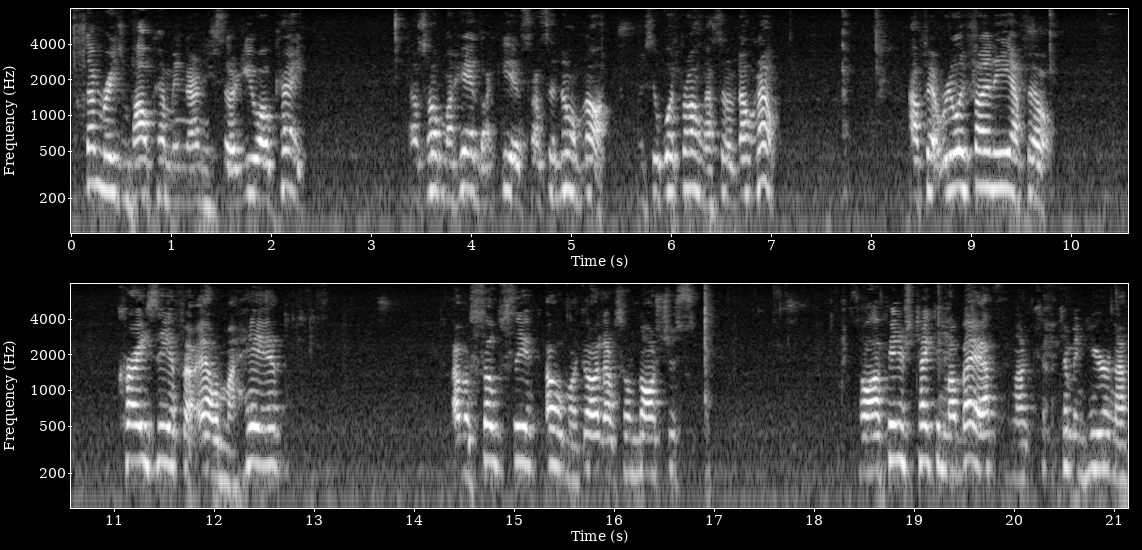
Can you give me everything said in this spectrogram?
For some reason, Paul come in there and he said, "Are you okay?" I was holding my head like this. I said, "No, I'm not." He said, "What's wrong?" I said, "I don't know." I felt really funny. I felt crazy. I felt out of my head. I was so sick. Oh my God, I was so nauseous. So I finished taking my bath and I come in here and I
